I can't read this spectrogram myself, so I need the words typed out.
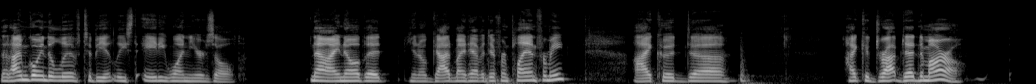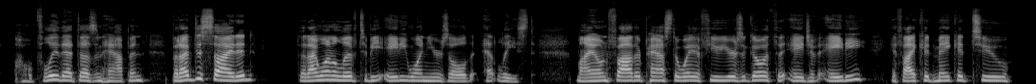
that I'm going to live to be at least 81 years old. Now I know that you know God might have a different plan for me. I could uh, I could drop dead tomorrow. Hopefully that doesn't happen. But I've decided that I want to live to be 81 years old at least. My own father passed away a few years ago at the age of 80. If I could make it to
